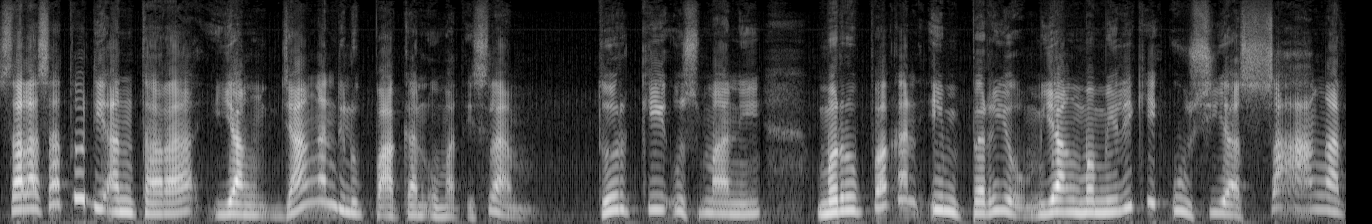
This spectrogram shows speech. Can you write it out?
Salah satu di antara yang jangan dilupakan umat Islam, Turki Utsmani merupakan imperium yang memiliki usia sangat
